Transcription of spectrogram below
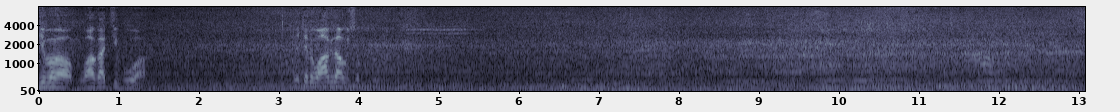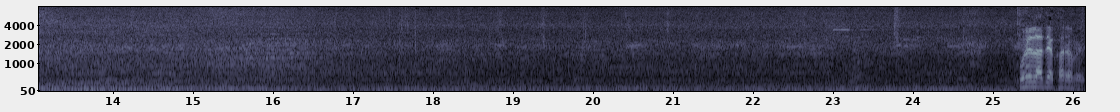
ही बघा वाघाची गुहा. याच्यात वाघ जाऊ शकतो. पुऱ्या लाद्या खराब आहेत.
